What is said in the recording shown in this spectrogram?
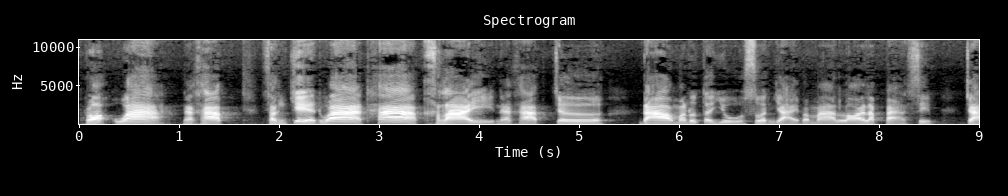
เพราะว่านะครับสังเกตว่าถ้าใครนะครับเจอดาวมนุษย์ยูส่วนใหญ่ประมาณร้อยละ80 จะ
